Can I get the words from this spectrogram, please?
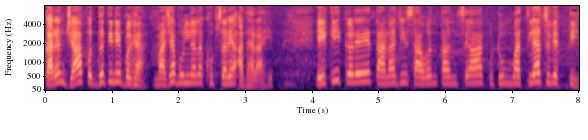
कारण ज्या पद्धतीने बघा माझ्या बोलण्याला खूप सारे आधार आहेत. एकीकडे तानाजी सावंतांच्या कुटुंबातल्याच व्यक्ती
